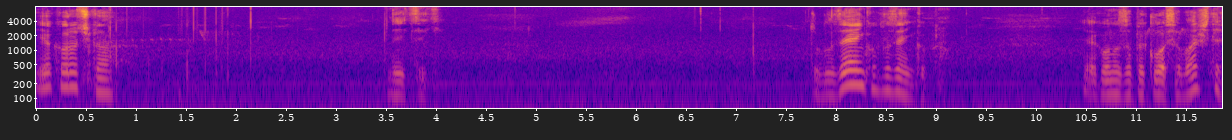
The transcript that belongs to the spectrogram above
І окорочка. Дивіться. Тут близенько, близенько прям. Як воно запеклося, бачите?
